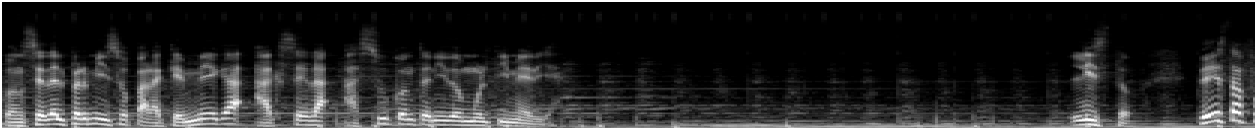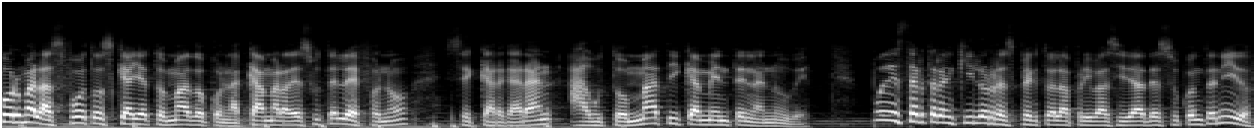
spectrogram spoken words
conceda el permiso para que Mega acceda a su contenido multimedia. Listo. De esta forma las fotos que haya tomado con la cámara de su teléfono se cargarán automáticamente en la nube. Puede estar tranquilo respecto a la privacidad de su contenido,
